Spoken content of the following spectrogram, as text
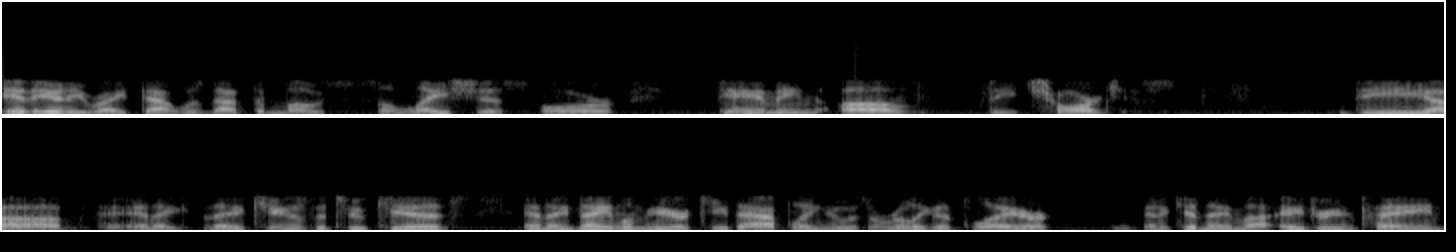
at any rate, that was not the most salacious or damning of the charges. The uh, and they they accused the two kids and they name them here: Keith Appling, who was a really good player, and a kid named uh, Adreian Payne.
